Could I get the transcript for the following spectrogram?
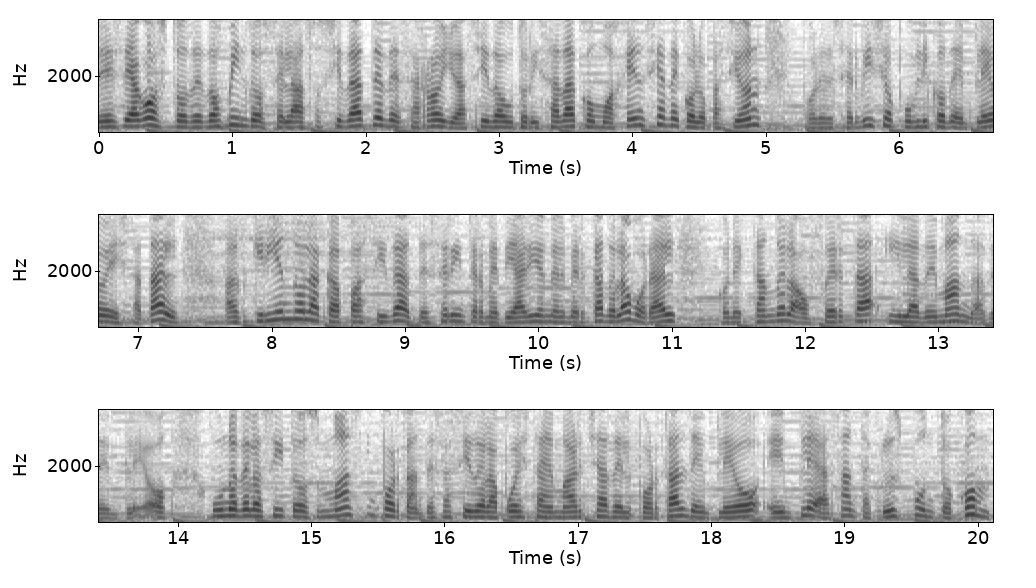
Desde agosto de 2012, la Sociedad de Desarrollo ha sido autorizada como agencia de colocación por el Servicio Público de Empleo Estatal, adquiriendo la capacidad de ser intermediario en el mercado laboral, conectando la oferta y la demanda de empleo. Uno de los hitos más importantes ha sido la puesta en marcha del portal de empleo empleasantacruz.com,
